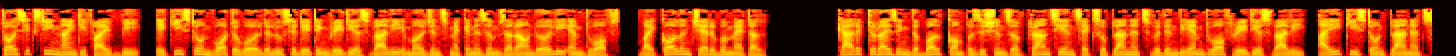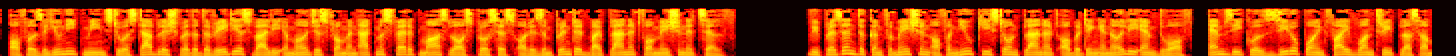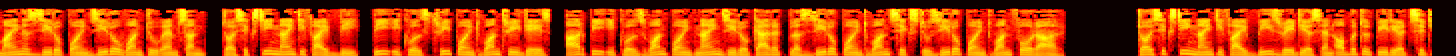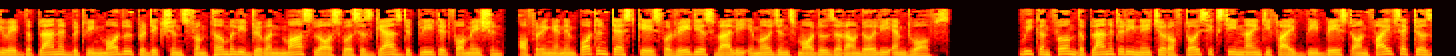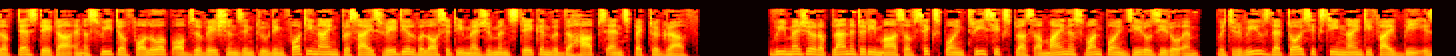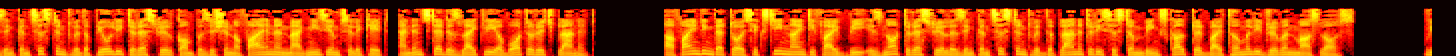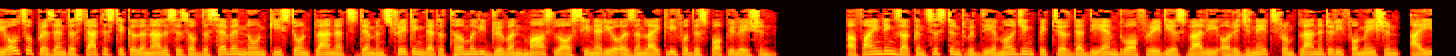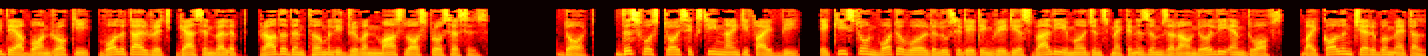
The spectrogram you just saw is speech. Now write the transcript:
TOI 1695b, a Keystone Water World elucidating radius valley emergence mechanisms around early M dwarfs, by Collin Cherubim et al. Characterizing the bulk compositions of transients exoplanets within the M dwarf radius valley, i.e. keystone planets, offers a unique means to establish whether the radius valley emerges from an atmospheric mass loss process or is imprinted by planet formation itself. We present the confirmation of a new keystone planet orbiting an early M dwarf, EMS equals 0.513 plus or minus 0.012 M Sun, TOI 1695b, P equals 3.13 days, RP equals 1.90 carat plus 0.16 to 0.14 R. TOI 1695b's radius and orbital period situate the planet between model predictions from thermally driven mass loss versus gas depleted formation, offering an important TESS case for radius valley emergence models around early M dwarfs. We confirm the planetary nature of TOI 1695b based on five sectors of test data and a suite of follow-up observations including 49 precise radial velocity measurements taken with the HARPS N spectrograph. We measure a planetary mass of 6.36 plus or minus 1.00 m, which reveals that TOI 1695b is inconsistent with a purely terrestrial composition of iron and magnesium silicate, and instead is likely a water-rich planet. Our finding that TOI 1695b is not terrestrial is inconsistent with the planetary system being sculpted by thermally driven mass loss. We also present a statistical analysis of the seven known keystone planets demonstrating that a thermally driven mass loss scenario is unlikely for this population. Our findings are consistent with the emerging picture that the M dwarf radius valley originates from planetary formation, i.e. they are born rocky, volatile rich, gas enveloped, rather than thermally driven mass loss processes. Dot. This was TOI 1695b, a Keystone Water World elucidating radius valley emergence mechanisms around early M dwarfs, by Collin Cherubim et al.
